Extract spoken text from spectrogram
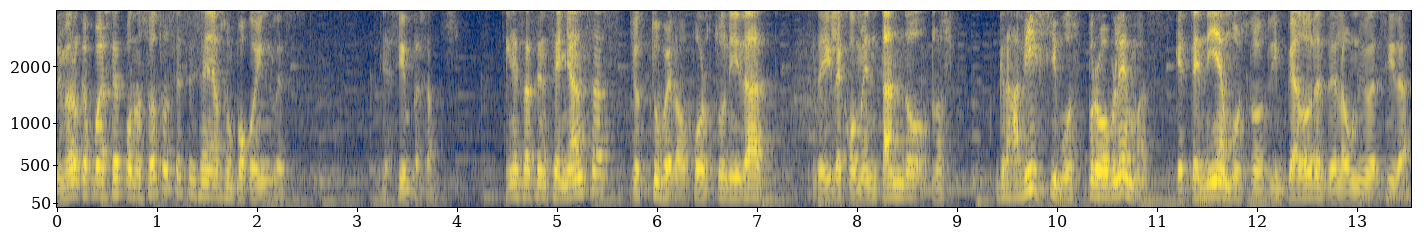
Primero que puede hacer por nosotros es enseñarnos un poco de inglés. Y así empezamos. En esas enseñanzas yo tuve la oportunidad de irle comentando los gravísimos problemas que teníamos los limpiadores de la universidad.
